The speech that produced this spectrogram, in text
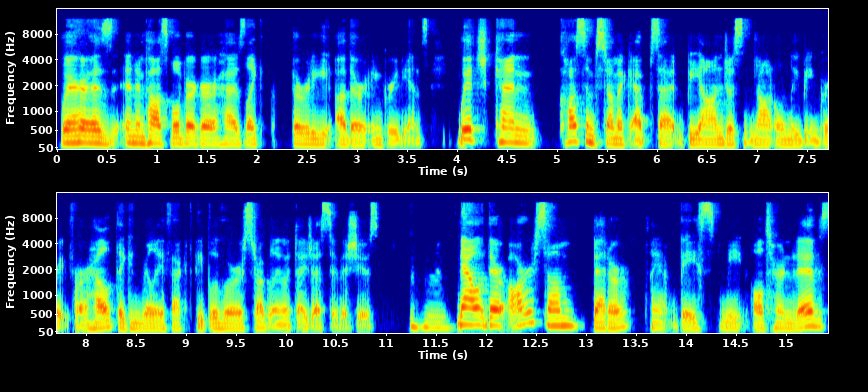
Whereas an impossible burger has like 30 other ingredients, which can cause some stomach upset beyond just not only being great for our health. They can really affect people who are struggling with digestive issues. Mm-hmm. Now, there are some better plant based meat alternatives.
